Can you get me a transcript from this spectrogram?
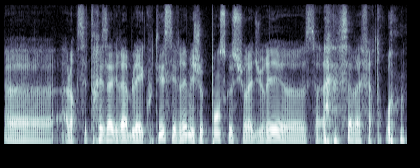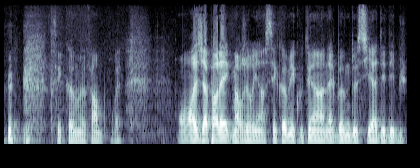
Euh, alors, c'est très agréable à écouter, c'est vrai, mais je pense que sur la durée, euh, ça, ça va faire trop. c'est comme, enfin, bon. On a déjà parlé avec Marjorie, hein, c'est comme écouter un album de Sia des débuts.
